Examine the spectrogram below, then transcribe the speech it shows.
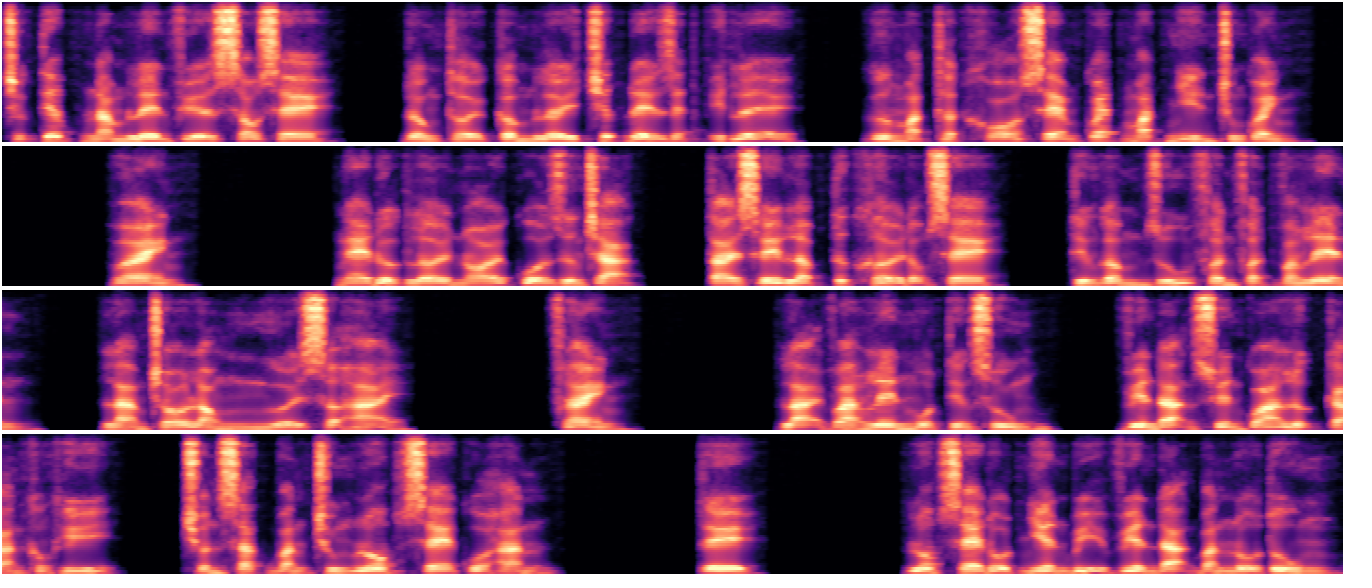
trực tiếp nằm lên phía sau xe, đồng thời cầm lấy chiếc để dẹt ít lệ, gương mặt thật khó xem quét mắt nhìn chung quanh. Và anh, nghe được lời nói của Dương Trạc, tài xế lập tức khởi động xe, tiếng gầm rú phần phật vang lên, làm cho lòng người sợ hãi. Phanh! Lại vang lên một tiếng súng, viên đạn xuyên qua lực cản không khí, chuẩn xác bắn trúng lốp xe của hắn. T. Lốp xe đột nhiên bị viên đạn bắn nổ tung,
